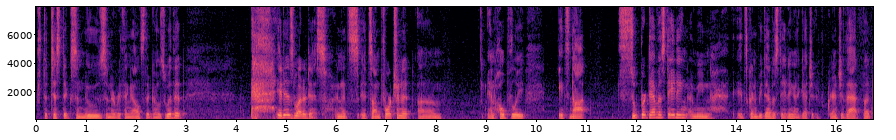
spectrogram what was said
statistics and news and everything else that goes with it. It is what it is, and it's it's unfortunate, um, and hopefully, it's not super devastating. I mean, it's going to be devastating. I get you, grant you that, but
